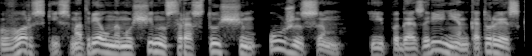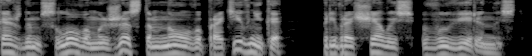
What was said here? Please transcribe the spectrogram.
Ворский смотрел на мужчину с растущим ужасом и подозрением, которое с каждым словом и жестом нового противника превращалось в уверенность.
